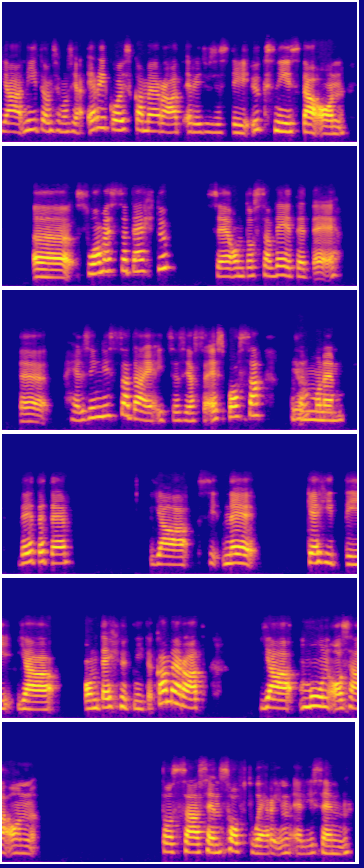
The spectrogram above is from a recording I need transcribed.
ja niitä on semmoisia erikoiskamerat, erityisesti yksi niistä on ö, Suomessa tehty, se on tuossa VTT Helsingissä tai itse asiassa Espoossa, semmoinen VTT, ja ne kehitti ja on tehnyt niitä kamerat, ja mun osa on tuossa sen softwarein, eli sen,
